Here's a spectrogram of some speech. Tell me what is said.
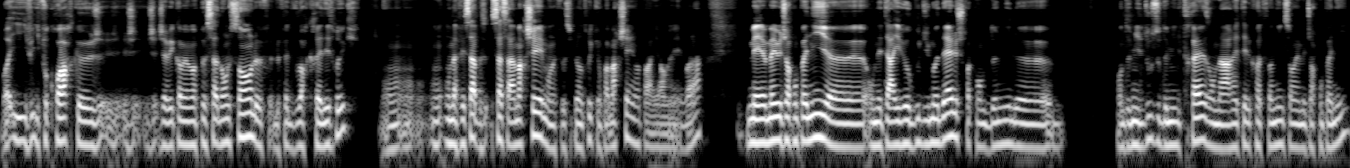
bon, il, faut croire que j'avais quand même un peu ça dans le sang, le, fait de vouloir créer des trucs. On, on, a fait ça, ça, ça a marché, mais on a fait aussi plein de trucs qui n'ont pas marché, hein, par ailleurs, mais voilà. Mais Manager Company, euh, on est arrivé au bout du modèle, je crois qu'en 2000, en 2012 ou 2013, on a arrêté le crowdfunding sur les major compagnies.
